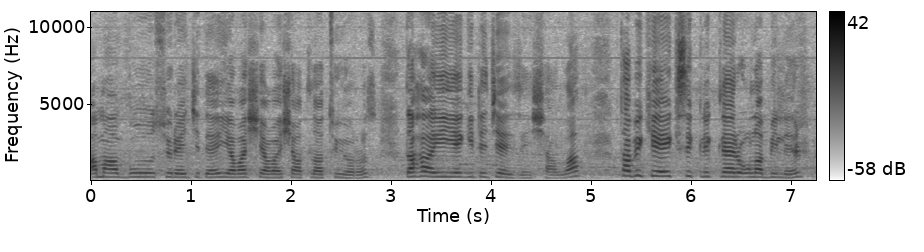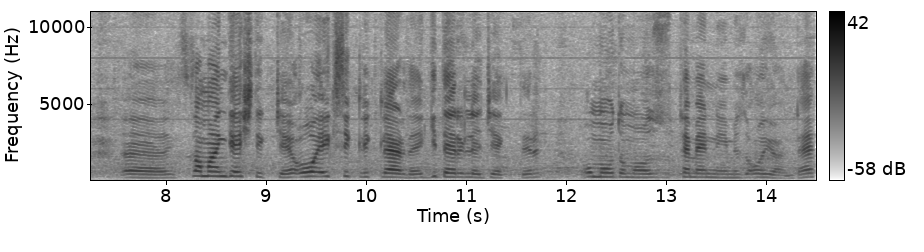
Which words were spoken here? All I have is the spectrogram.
ama bu süreci de yavaş yavaş atlatıyoruz. Daha iyiye gideceğiz inşallah. Tabii ki eksiklikler olabilir. Ee, zaman geçtikçe o eksiklikler de giderilecektir. Umudumuz, temennimiz o yönde.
